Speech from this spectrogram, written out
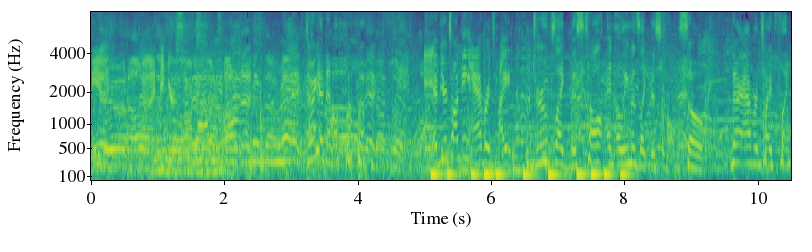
Mia. I think your socks are on top. Doing it now. if you're talking average height, Drew's like this tall and Alima's like this tall. So their average height's like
